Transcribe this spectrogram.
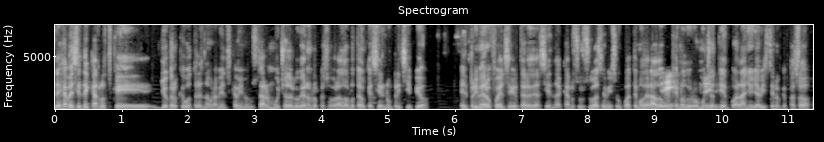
Déjame decirte, Carlos, que yo creo que hubo tres nombramientos que a mí me gustaron mucho del gobierno López Obrador, lo tengo que decir en un principio. El primero fue el secretario de Hacienda, Carlos Ursúa, se me hizo un cuate moderado, que no duró mucho tiempo, al año ya viste lo que pasó.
